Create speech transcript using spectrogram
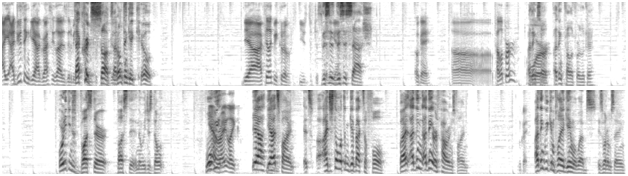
I, I do think yeah, Grassy Glide is gonna be. That crit sucks. I don't think it killed. Yeah, I feel like we could have used it to. This is again. this is Sash. okay. Uh, Pelipper. I think so. I think Pelipper's okay. Or you can just bust their bust it and then we just don't. Well, yeah, we- right. Like Yeah, yeah, it's fine. It's I just don't want them to get back to full. But I, I think I think Earth Powering's fine. okay. I think we can play a game with webs, is what I'm saying,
